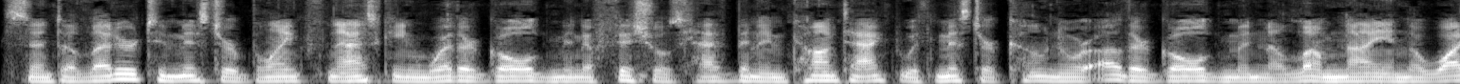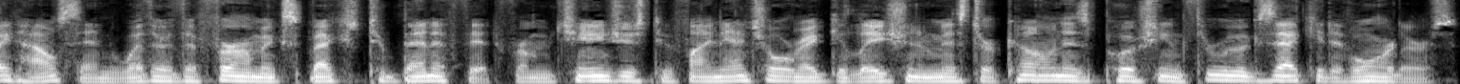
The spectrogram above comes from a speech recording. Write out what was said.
sent a letter to Mr. Blankfein asking whether Goldman officials have been in contact with Mr. Cohn or other Goldman alumni in the White House and whether the firm expects to benefit from changes to financial regulation Mr. Cohn is pushing through executive orders.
